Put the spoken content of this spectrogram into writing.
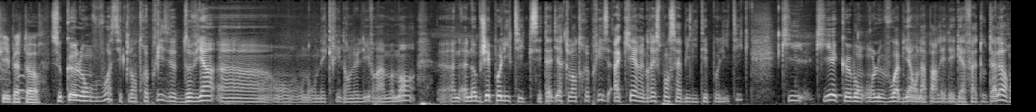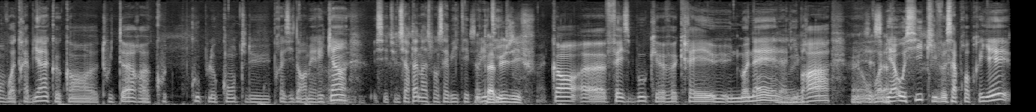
Philippe Lator. Ce que l'on voit, c'est que l'entreprise devient, on, écrit dans le livre à un moment, un, objet politique. C'est-à-dire que l'entreprise acquiert une responsabilité politique qui, qui est que, bon, on le voit bien, on a parlé des GAFA tout à l'heure, on voit très bien que quand euh, Twitter euh, coûte coupe le compte du président américain, c'est une certaine responsabilité politique. C'est abusif. Quand euh, Facebook veut créer une monnaie, la Libra, euh, on voit bien aussi qu'il veut s'approprier,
